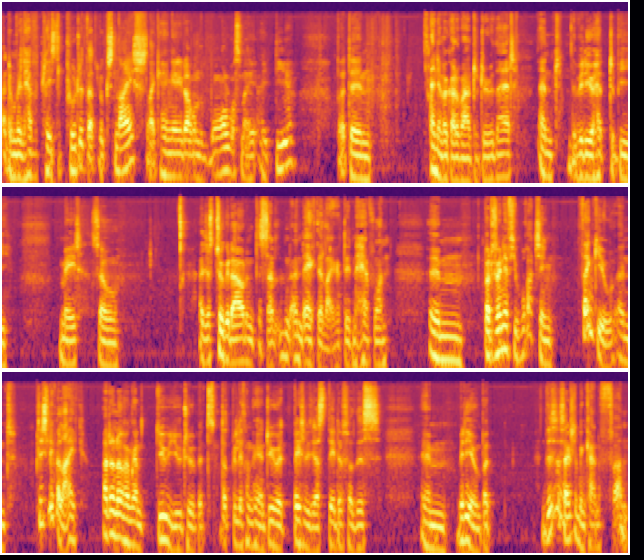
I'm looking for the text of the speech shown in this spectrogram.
I don't really have a place to put it that looks nice. Like hanging it up on the wall was my idea. But um, I never got around to do that. And the video had to be made. So I just took it out and decided, and acted like I didn't have one. Um, but for any of you watching, thank you and please leave a like. I don't know if I'm gonna do YouTube. It's not really something I do. It basically just did it for this um, video, but this has actually been kind of fun.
